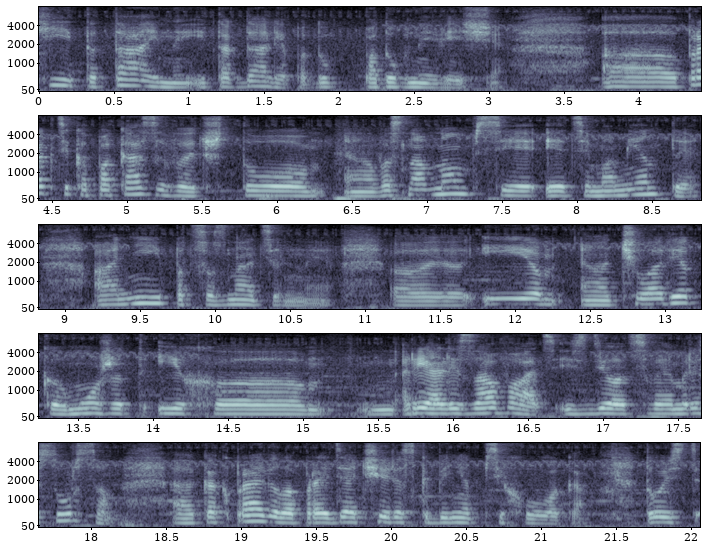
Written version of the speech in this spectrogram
какие-то тайны и так далее, подоб- подобные вещи. А, Практика показывает, что а, в основном все эти моменты, они подсознательные. Э, И а, человек может их э, реализовать и сделать своим ресурсом, э, как правило, пройдя через кабинет психолога. То есть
